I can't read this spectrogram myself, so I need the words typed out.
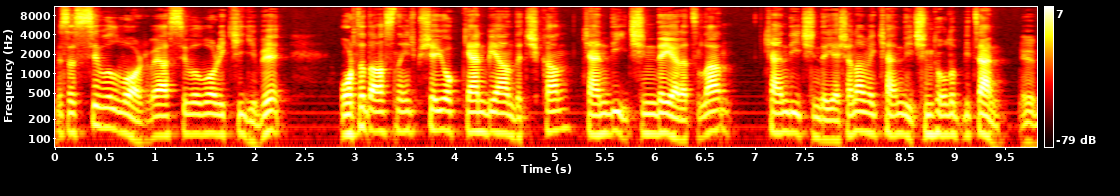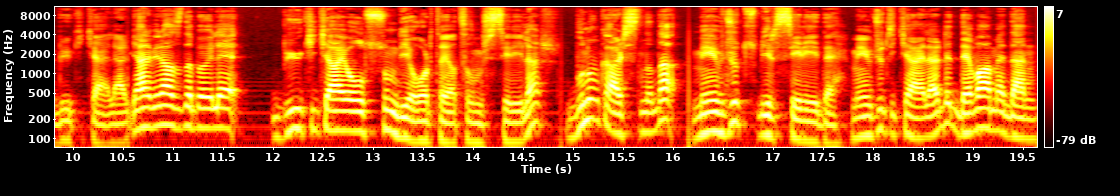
Mesela Civil War veya Civil War 2 gibi ortada aslında hiçbir şey yokken bir anda çıkan, kendi içinde yaratılan, kendi içinde yaşanan ve kendi içinde olup biten e, büyük hikayeler. Yani biraz da böyle büyük hikaye olsun diye ortaya atılmış seriler. Bunun karşısında da mevcut bir seride, mevcut hikayelerde devam eden,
